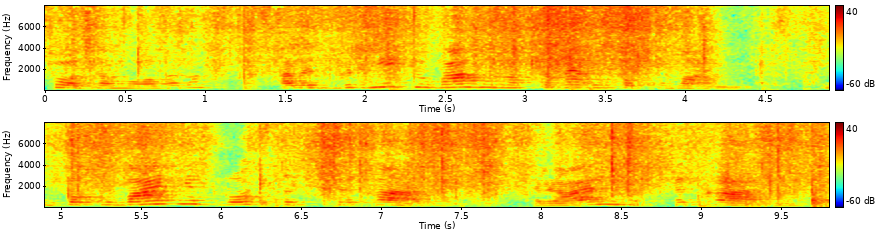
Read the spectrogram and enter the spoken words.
що замовила. Але зверніть увагу на саме упакування. Упакування просто шикарне. Реально шикарне.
